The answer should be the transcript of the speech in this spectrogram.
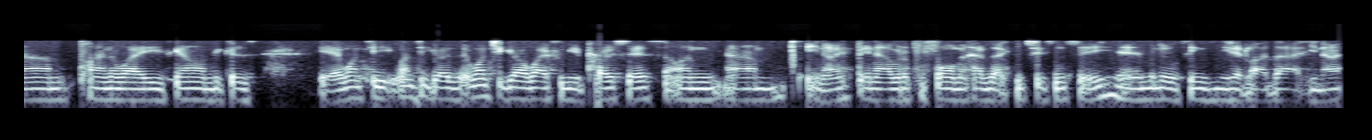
um, playing the way he's going because yeah, once you once you go once you go away from your process on um, you know being able to perform and have that consistency and the little things in your head like that, you know,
